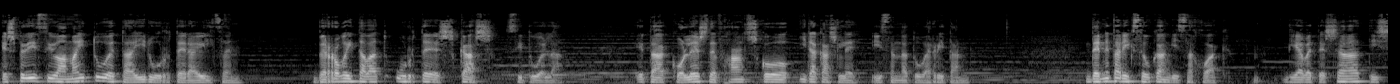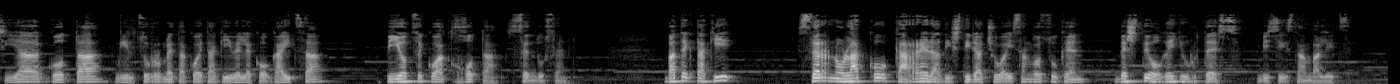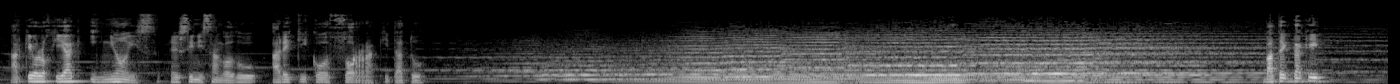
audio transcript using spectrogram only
Espedizio amaitu eta hiru urtera hiltzen. Berrogeita bat urte eskas zituela. Eta Collège de Francesko irakasle izendatu berritan. Denetarik zeukan gizajoak. Diabetesa, tisia, gota, giltzurrunetako eta gibeleko gaitza, bihotzekoak jota zendu zen. Batek taki, zer nolako karrera distiratsua izango zuken beste hogei urtez bizi izan balitz. Arkeologiak inoiz ezin izango du arekiko zorra kitatu. Batek daki,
